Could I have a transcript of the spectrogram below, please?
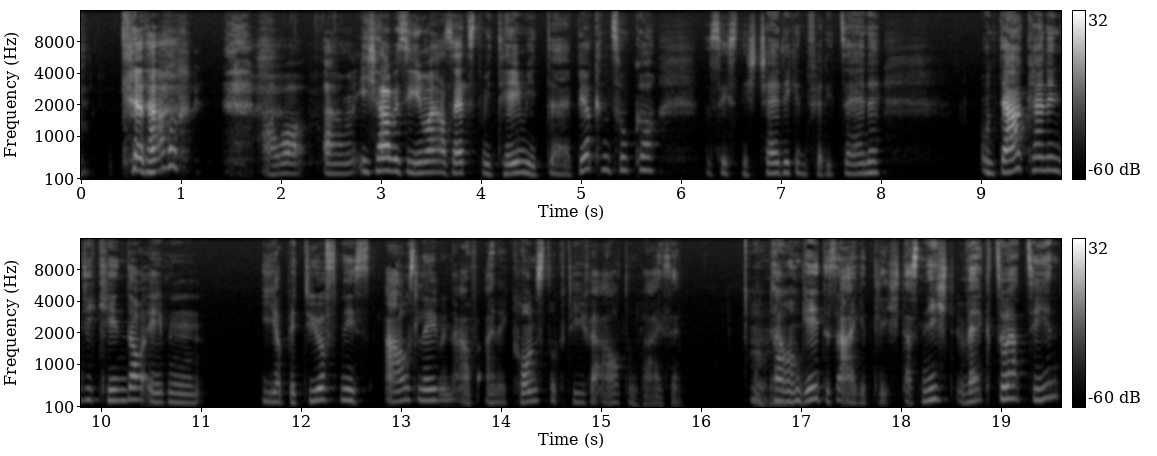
genau. Aber ähm, ich habe sie immer ersetzt mit Tee mit äh, Birkenzucker. Das ist nicht schädigend für die Zähne. Und da können die Kinder eben ihr Bedürfnis ausleben auf eine konstruktive Art und Weise. Und mhm. darum geht es eigentlich, das nicht wegzuerziehen,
